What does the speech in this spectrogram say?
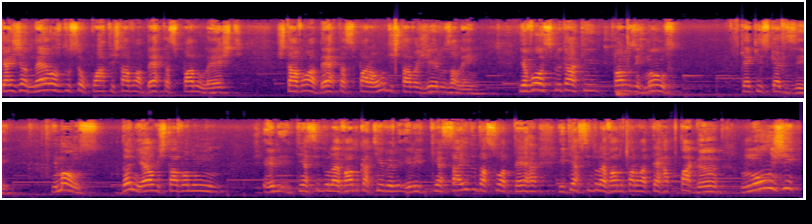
que as janelas do seu quarto estavam abertas para o leste, estavam abertas para onde estava Jerusalém. E eu vou explicar aqui para os irmãos o que é que isso quer dizer. Irmãos, Daniel estava num. Ele tinha sido levado cativo, ele, ele tinha saído da sua terra e tinha sido levado para uma terra pagã, longe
